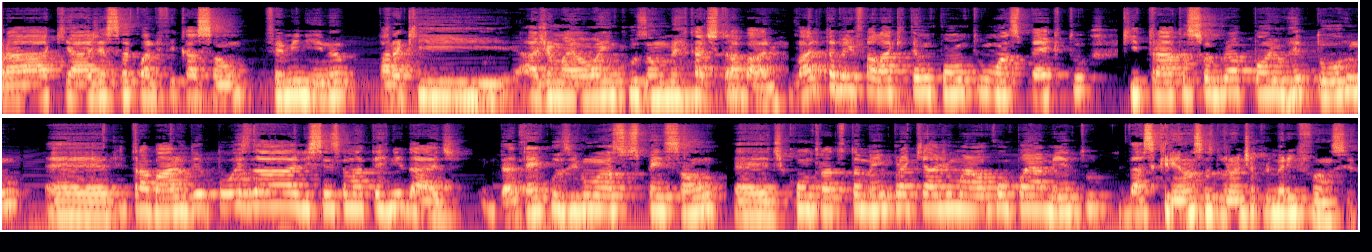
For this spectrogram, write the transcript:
para que haja essa qualificação feminina, para que haja maior inclusão no mercado de trabalho. Vale também falar que tem um ponto, um aspecto que trata sobre o apoio retorno é, de trabalho depois da licença maternidade. Até inclusive uma suspensão é, de contrato também para que haja um maior acompanhamento das crianças durante a primeira infância.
